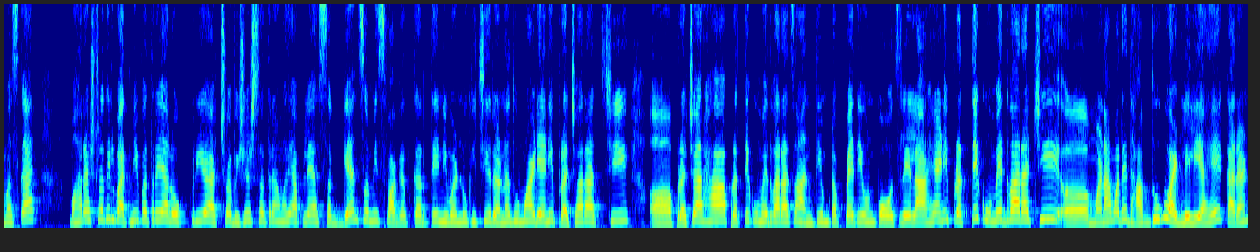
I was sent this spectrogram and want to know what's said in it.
नमस्कार. महाराष्ट्रातील बातमीपत्र या लोकप्रिय आजच्या विशेष सत्रामध्ये आपल्या सगळ्यांचं मी स्वागत करते. निवडणुकीची रणधुमाडी आणि प्रचाराची प्रचार हा प्रत्येक उमेदवाराचा अंतिम टप्प्यात येऊन पोहोचलेला आहे आणि प्रत्येक उमेदवाराची मनामध्ये धाकधूक वाढलेली आहे. कारण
